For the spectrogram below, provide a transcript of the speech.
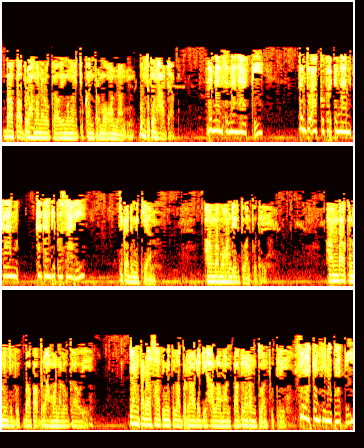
Bapak Brahmana Rogawi mengajukan permohonan untuk menghadap. Dengan senang hati, tentu aku perkenankan Kakang Diposari. Jika demikian, hamba mohon diri Tuan Putri. Hamba akan menjemput Bapak Brahmana Logawi yang pada saat ini telah berada di halaman pagelaran Tuan Putri. Silakan Senopati.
